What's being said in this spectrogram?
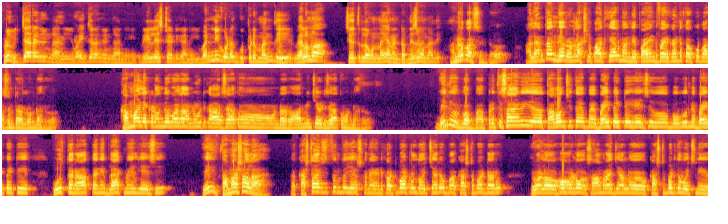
ఇప్పుడు విద్యారంగం కానీ వైద్య రంగం కానీ రియల్ ఎస్టేట్ కానీ ఇవన్నీ కూడా గుప్పిడి మంది వెలమ చేతుల్లో ఉన్నాయి అని అంటారు. నిజమేనా అది? Hundred percent. వాళ్ళు ఎంత అండి రెండు లక్షల పాతికేల మంది పాయింట్ ఫైవ్ కంటే తక్కువ పర్సెంట్ వాళ్ళు ఉన్నారు కమ్మాళ్ళు ఇక్కడ ఉంది వాళ్ళ నూటికి ఆరు శాతం ఉండరు ఆరు నుంచి ఏడు శాతం ఉండరు. బ- ప్రతిసారి తలొంచితే భ- భయపెట్టేసి ఊరిని భయపెట్టి ఊత్తని ఆత్తని బ్లాక్మెయిల్ చేసి ఏ తమాషాలా? కష్టార్జితంతో చేసుకున్నాయండి కట్టుబాట్లతో వచ్చారు బాగా కష్టపడ్డారు. ఇవాళ ఒక్కొక్కళ్ళు సామ్రాజ్యాల్లో కష్టపడితే వచ్చినాయి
